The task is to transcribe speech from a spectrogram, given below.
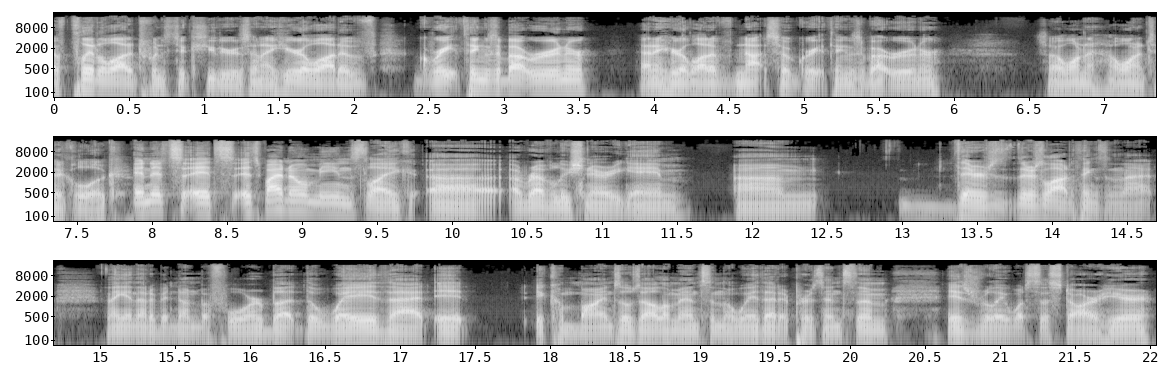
I've played a lot of twin stick shooters, and I hear a lot of great things about Ruiner, and I hear a lot of not so great things about Ruiner. So I want to I want to take a look. and it's it's it's by no means like uh, a revolutionary game. Um, there's there's a lot of things in that and again that have been done before, but the way that it it combines those elements and the way that it presents them is really what's the star here.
